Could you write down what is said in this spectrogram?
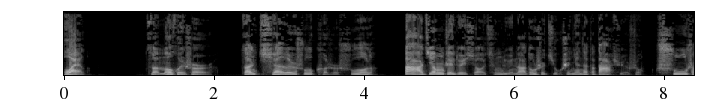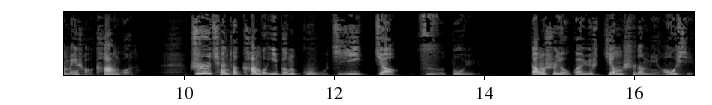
坏了，怎么回事啊？咱前文书可是说了。大江这对小情侣，那都是九十年代的大学生，书是没少看过的。之前他看过一本古籍，叫《子不语》，当时有关于僵尸的描写，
